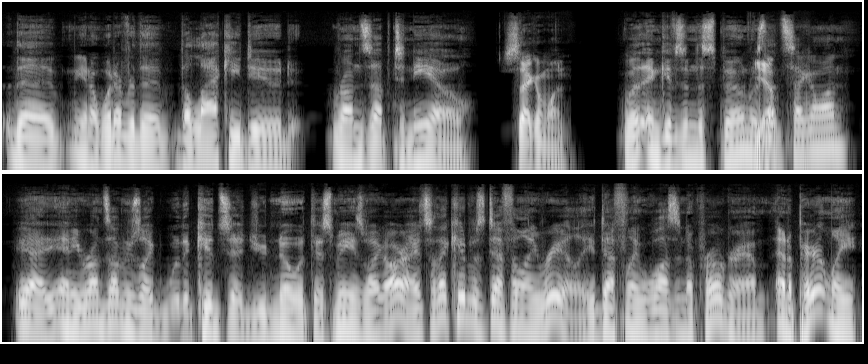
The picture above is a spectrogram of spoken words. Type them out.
the you know whatever the the lackey dude runs up to Neo second one. Well, and gives him the spoon. Was Yep. that the second one? Yeah, and he runs up and he's like, well, "The kid said you know what this means." I'm like, all right, so that kid was definitely real. He definitely wasn't a program, and apparently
